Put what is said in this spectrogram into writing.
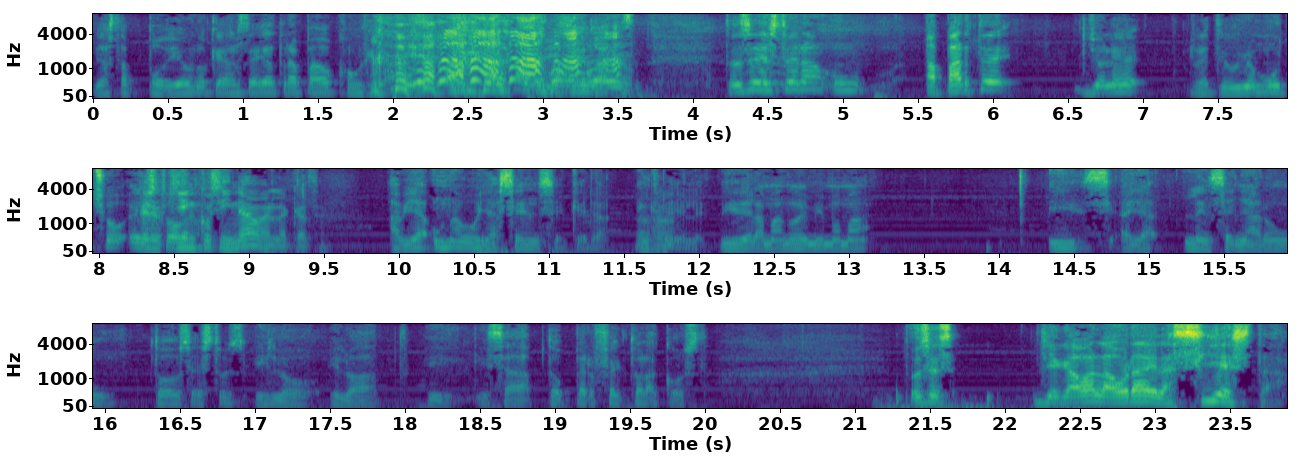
Y hasta podía uno quedarse ahí atrapado congelado. Entonces esto era un... Aparte, yo le retribuyo mucho Pero esto. ¿quién cocinaba en la casa? Había una boyacense que era increíble. Y de la mano de mi mamá. Y si- a ella le enseñaron todos estos y, lo, y, lo adapt- y, y se adaptó perfecto a la costa. Entonces, llegaba la hora de la siesta.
